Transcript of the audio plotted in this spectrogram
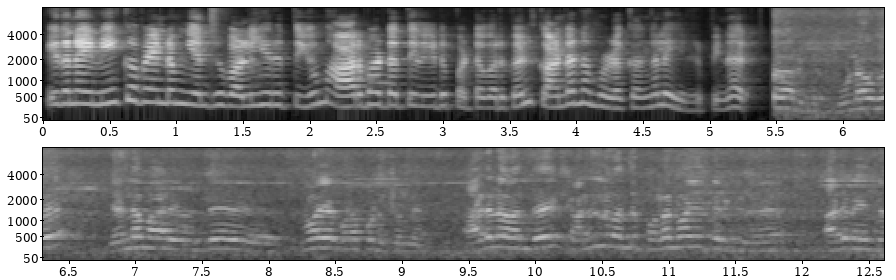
இதனை நீக்க வேண்டும் என்று வலியுறுத்தியும் ஆர்ப்பாட்டத்தில் ஈடுபட்டவர்கள் கண்டன முழக்கங்களை எழுப்பினர். உணவு எந்த மாதிரி வந்து நோயை குணப்படுத்தும் அதில் வந்து கல் வந்து பல நோயை தீர்க்குது. அதில் இந்த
